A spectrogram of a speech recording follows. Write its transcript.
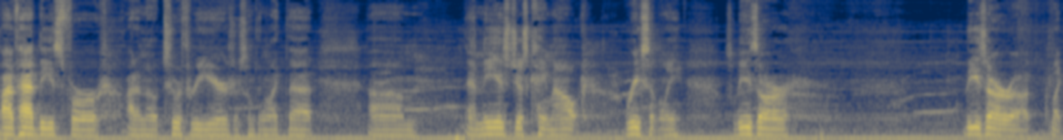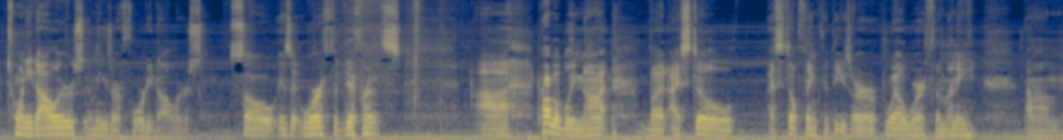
I've had these for, I don't know, two or three years or something like that. Um, and these just came out recently. So these are these are uh, like twenty dollars, and these are forty dollars. So is it worth the difference? Uh, probably not, but I still I still think that these are well worth the money. Um,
